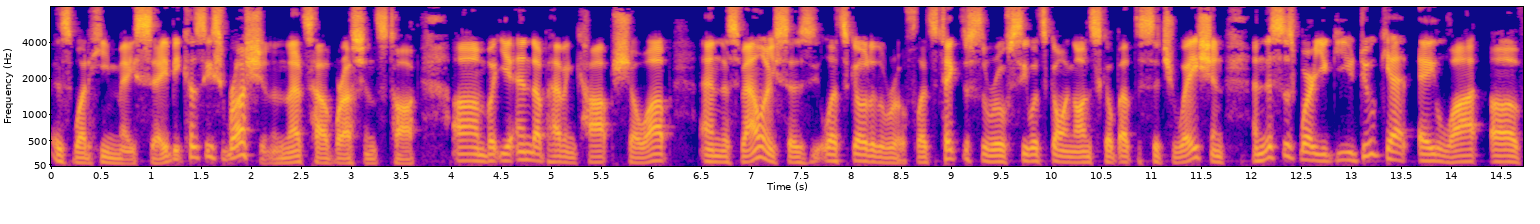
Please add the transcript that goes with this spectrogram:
is what he may say, because he's Russian, and that's how Russians talk. Um, but you end up having cops show up. And this Valerie says, let's go to the roof. Let's take this to the roof, see what's going on, scope out the situation. And this is where you, you do get a lot of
